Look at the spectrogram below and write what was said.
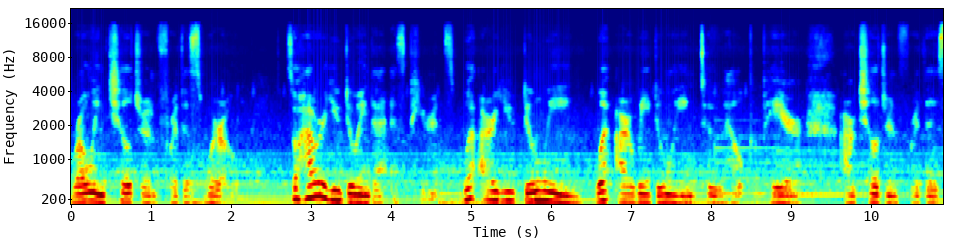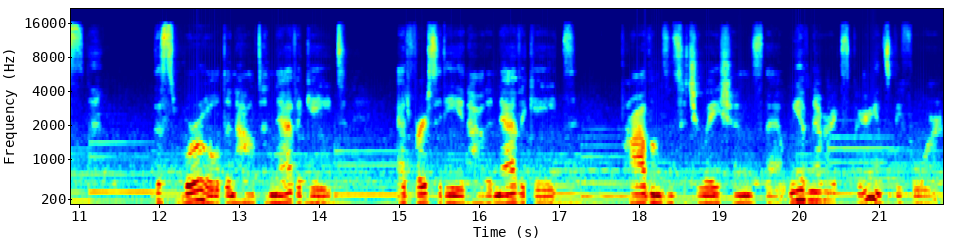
growing children for this world. So, how are you doing that as parents? What are you doing? What are we doing to help prepare our children for this this world and how to navigate adversity and how to navigate problems and situations that we have never experienced before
